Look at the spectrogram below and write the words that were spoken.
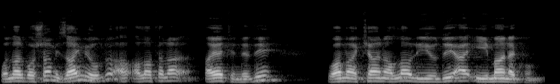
onlar boşa mı, zayi mi oldu? Allah Teala ayet indirdi. وَمَا كَانَ اللّٰهُ لِيُضِيعَ اِيمَانَكُمْ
